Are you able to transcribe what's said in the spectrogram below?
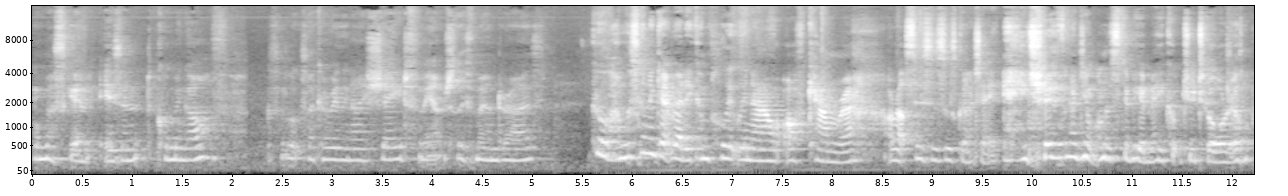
when my skin isn't coming off. Because it looks like a really nice shade for me actually for my under eyes. Cool, I'm just gonna get ready completely now off camera or else this is just gonna take ages and I didn't want this to be a makeup tutorial.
